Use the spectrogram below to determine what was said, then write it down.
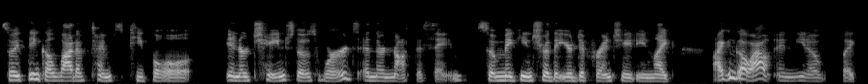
So i think a lot of times people interchange those words and they're not the same. So making sure that you're differentiating like i can go out and you know like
